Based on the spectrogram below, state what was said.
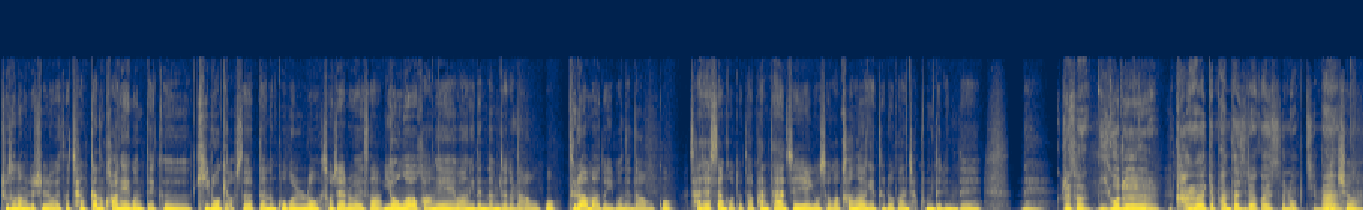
조선왕조실록에서 잠깐 광해군 때 그 기록이 없어졌다는 그걸로 소재로 해서 영화 광해 왕이 된 남자도 음. 나오고 드라마도 이번에 나오고 사실상 그것도 다 판타지의 요소가 강하게 들어간 작품들인데 네 그래서 이거를 강하게 판타지라고 할 수는 없지만 그렇죠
